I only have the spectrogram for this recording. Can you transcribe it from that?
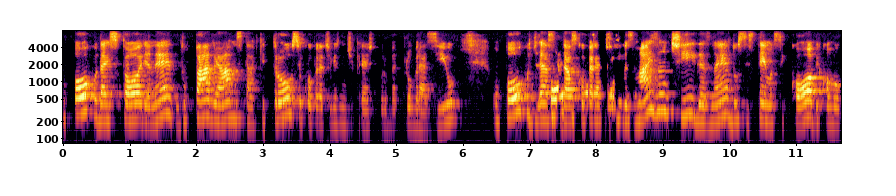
um pouco da história, né, do padre Amistad, que trouxe o cooperativismo de crédito para o Brasil, um pouco das, das, cooperativas mais antigas, né, do sistema Cicobi, como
